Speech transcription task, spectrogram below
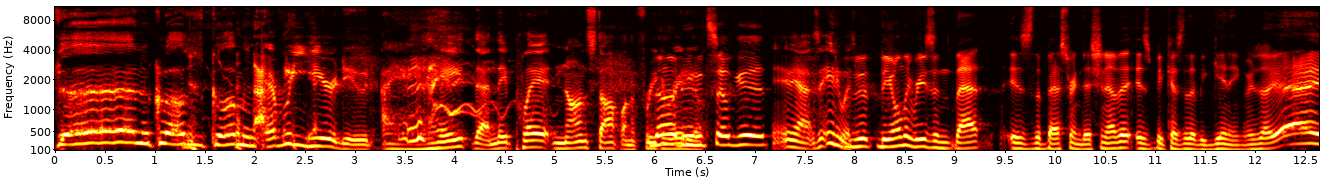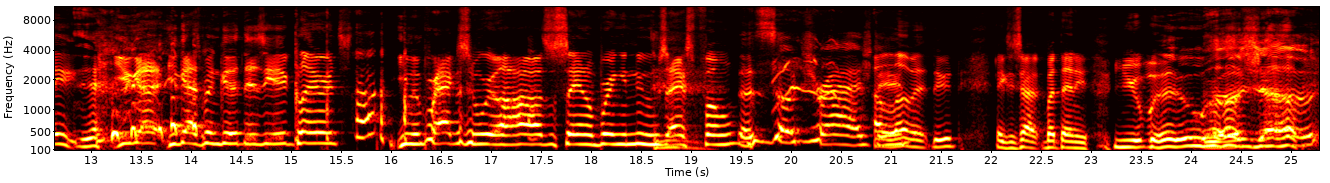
Santa Claus is coming every year, dude. I hate that, and they play it nonstop on the freaking No, radio. dude, it's so good. yeah. So, anyways, The, the only reason that is the best rendition of it is because of the beginning. Where it's like, "Hey, you got you guys been good this year, Clarence. You've been practicing real hard, so saying I'm bringing new saxophone. that's so trash. Dude. I love it, dude. Makes me sad. But then he, you better hush up.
